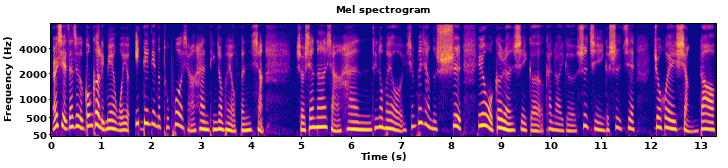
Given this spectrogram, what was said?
而且在这个功课里面，我有一点点的突破，想要和听众朋友分享。首先呢，想和听众朋友先分享的是，因为我个人是一个看到一个事情、一个事件，就会想到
